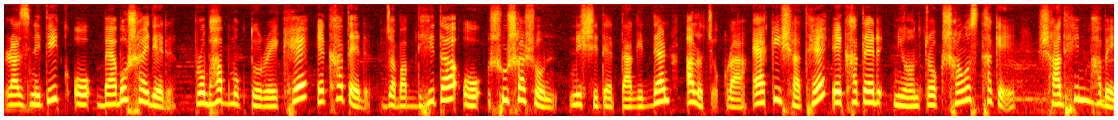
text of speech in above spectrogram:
রাজনীতিক ও ব্যবসায়ীদের প্রভাবমুক্ত রেখে এ খাতের জবাবদিহিতা ও সুশাসন নিশ্চিতের তাগিদ দেন আলোচকরা। একই সাথে এ খাতের নিয়ন্ত্রক সংস্থাকে স্বাধীনভাবে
